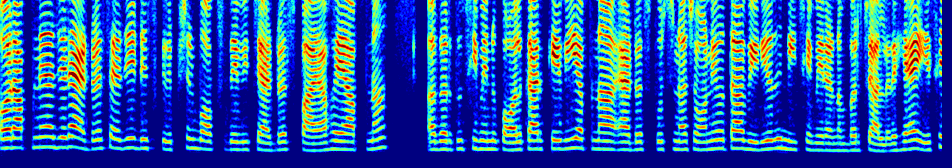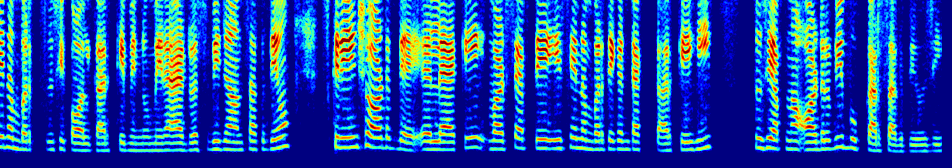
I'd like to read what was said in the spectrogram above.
ਔਰ ਆਪਣਾ ਜਿਹੜਾ ਐਡਰੈਸ ਹੈ ਜੀ ਡਿਸਕ੍ਰਿਪਸ਼ਨ ਬਾਕਸ ਦੇ ਵਿੱਚ ਐਡਰੈਸ ਪਾਇਆ ਹੋਇਆ ਆਪਣਾ। ਅਗਰ ਤੁਸੀਂ ਮੈਨੂੰ ਕਾਲ ਕਰਕੇ ਵੀ ਆਪਣਾ ਐਡਰੈਸ ਪੁੱਛਣਾ ਚਾਹੁੰਦੇ ਹੋ, ਤਾਂ ਵੀਡੀਓ ਦੇ ਨੀਚੇ ਮੇਰਾ ਨੰਬਰ ਚੱਲ ਰਿਹਾ ਹੈ। ਇਸੇ ਨੰਬਰ ਤੇ ਤੁਸੀਂ ਕਾਲ ਕਰਕੇ ਮੈਨੂੰ ਮੇਰਾ ਐਡਰੈਸ ਵੀ ਜਾਣ ਸਕਦੇ ਹੋ। ਸਕਰੀਨਸ਼ਾਟ ਲੈ ਕੇ WhatsApp ਤੇ ਇਸੇ ਨੰਬਰ ਤੇ ਕੰਟੈਕਟ ਕਰਕੇ ਹੀ ਤੁਸੀਂ ਆਪਣਾ ਆਰਡਰ ਵੀ ਬੁੱਕ ਕਰ ਸਕਦੇ ਹੋ ਜੀ।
